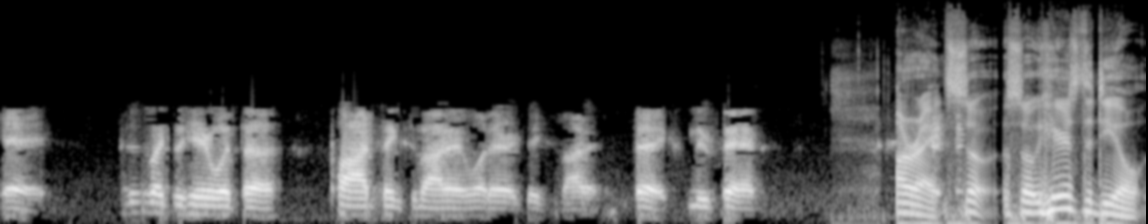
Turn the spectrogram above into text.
gay. I just like to hear what the pod thinks about it what Eric thinks about it. Thanks, new fan. All right, so so here's the deal.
